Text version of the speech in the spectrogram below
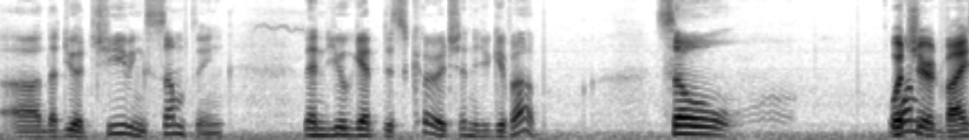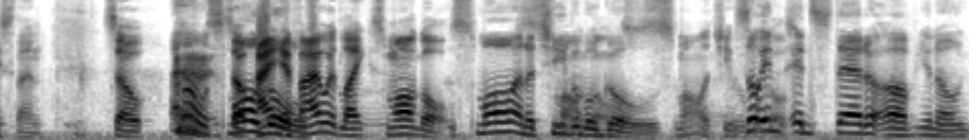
uh, that you're achieving something, then you get discouraged and you give up. So What's One- your advice then? So, Oh, so small I, if. I would like small goals, small and Small achievable goals. goals. Small achievable So in, instead of you know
